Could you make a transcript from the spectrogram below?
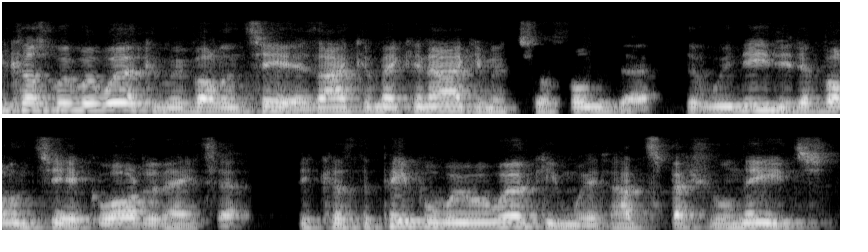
Because we were working with volunteers, I could make an argument to a funder that we needed a volunteer coordinator because the people we were working with had special needs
